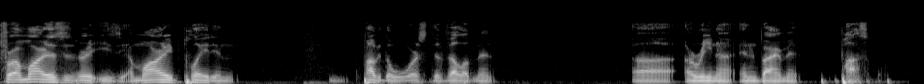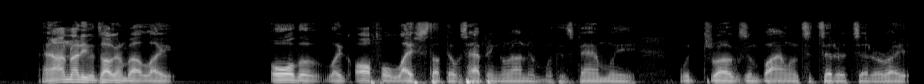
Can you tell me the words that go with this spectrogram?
For Amar'e, this is very easy. Amar'e played in probably the worst development uh, arena environment possible. And I'm not even talking about like all the like awful life stuff that was happening around him with his family, with drugs and violence, et cetera, et cetera, right?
